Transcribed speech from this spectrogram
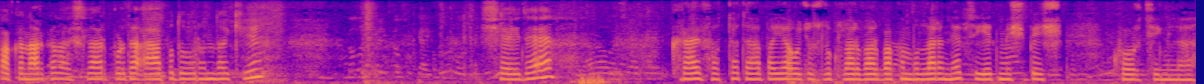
Bakın arkadaşlar burada Apı doğrundaki şeyde Krayfot'ta da bayağı ucuzluklar var. Bakın bunların hepsi 75 kortingle.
